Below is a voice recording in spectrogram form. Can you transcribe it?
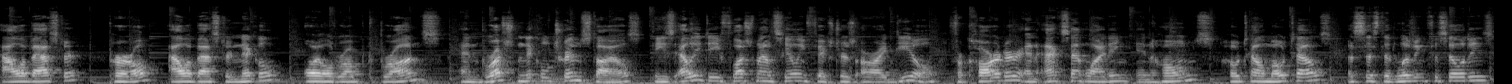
alabaster, pearl, alabaster nickel, oil rubbed bronze, and brushed nickel trim styles, these LED flush mount ceiling fixtures are ideal for corridor and accent lighting in homes, hotel motels, assisted living facilities,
